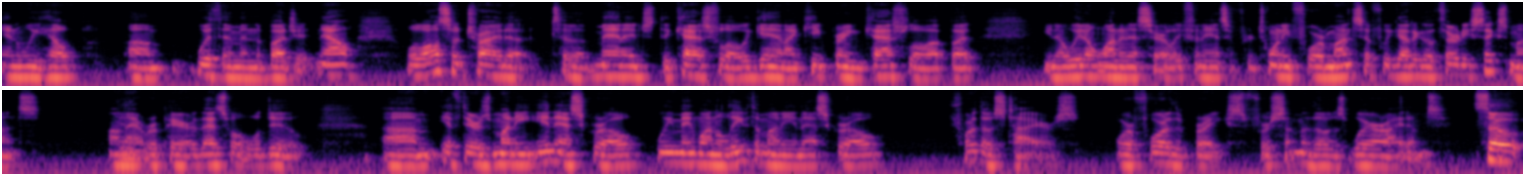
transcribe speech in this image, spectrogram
and we help um, with them in the budget. Now we'll also try to to manage the cash flow. Again, I keep bringing cash flow up, but you know we don't want to necessarily finance it for 24 months. If we got to go 36 months on yeah. that repair, that's what we'll do. Um, if there's money in escrow, we may want to leave the money in escrow for those tires or for the brakes for some of those wear items. So,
